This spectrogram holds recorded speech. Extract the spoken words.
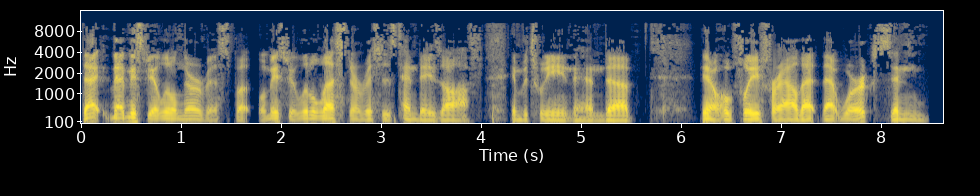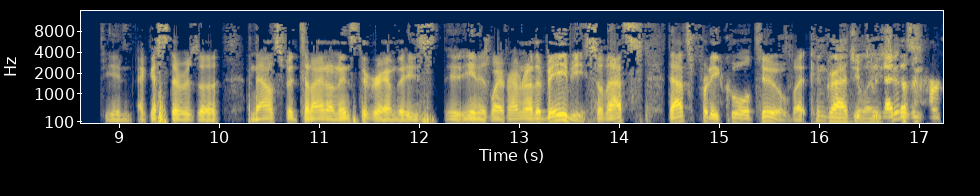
that that makes me a little nervous. But what makes me a little less nervous is ten days off in between, and uh, you know, hopefully for Al that that works. And I guess there was a announcement tonight on Instagram that he's he and his wife are having another baby. So that's that's pretty cool too. But Congratulations. that doesn't hurt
